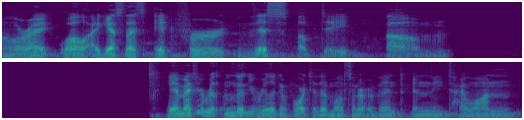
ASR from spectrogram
Alright, well, I guess that's it for this update. Um, yeah, I'm actually I'm looking, really looking forward to the Monster Hunter event in the Taiwan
